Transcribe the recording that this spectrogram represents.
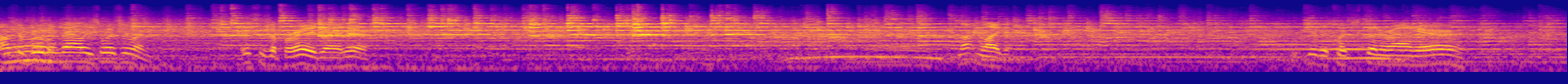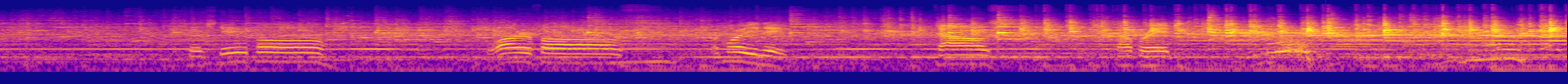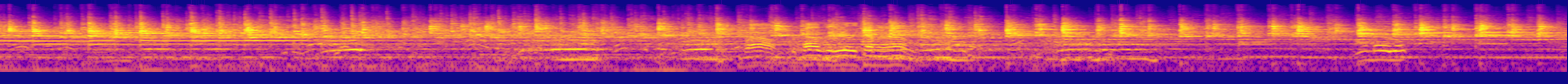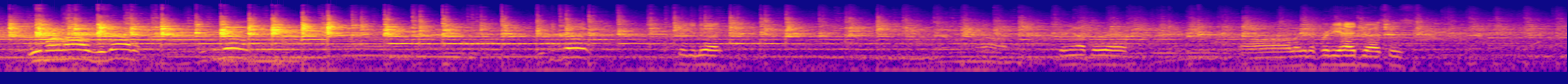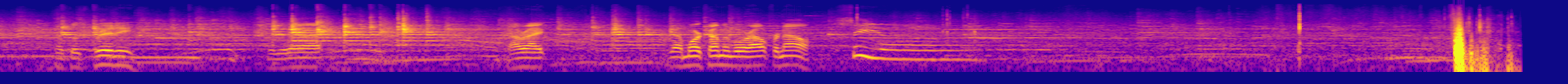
Lauterbrunnen Valley, Switzerland. This is a parade right here. Nothing like it. Give it a quick spin around here. Church steeple. Waterfalls. What more do you need? Cows. Cow parade. Miles, it. Can do it. Can do it. Can do it. Up the rear. Oh, look at the pretty headdresses. That looks pretty. Look at that. All right. Got more coming, but we're out for now. See ya.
